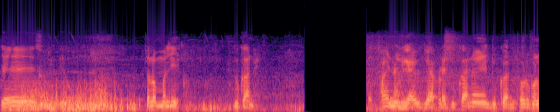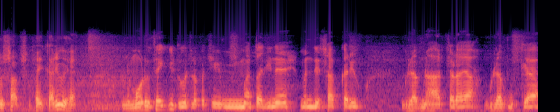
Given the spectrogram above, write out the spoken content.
જય સૂર્યદેવ ચલો મળીએ દુકાને. ફાઇનલી આવી ગયા આપણે દુકાને. દુકાન થોડું ઘણું સાફ સફાઈ કર્યું છે. અને મોડું થઈ ગયું હતું, એટલે પછી માતાજીને મંદિર સાફ કર્યું. ગુલાબના હાર ચડાયા, ગુલાબ મૂક્યા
